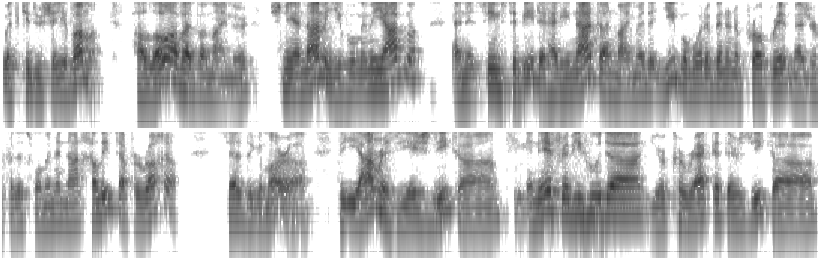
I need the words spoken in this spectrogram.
with Kiddushay Yavama. Hello, Avad B'Maimer, Shnianami Yivum Yabma. And it seems to be that had he not done Maimer, that Yibum would have been an appropriate measure for this woman and not Chalitza for Rachel. Says the Gemara, V'Iyamris Yesh Zika. And if Rabbi Yehuda, you're correct that there's Zika,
